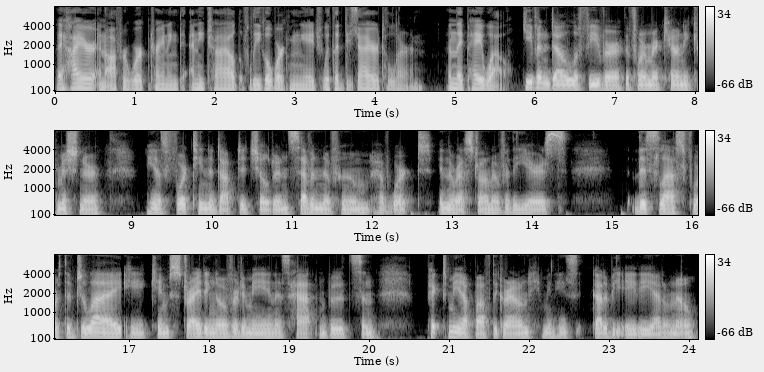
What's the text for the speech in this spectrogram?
They hire and offer work training to any child of legal working age with a desire to learn and they pay well. Even Dell LeFevre, the former county commissioner, he has 14 adopted children, seven of whom have worked in the restaurant over the years. This last 4th of July, he came striding over to me in his hat and boots and picked me up off the ground. I mean, he's got to be 80, I don't know.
